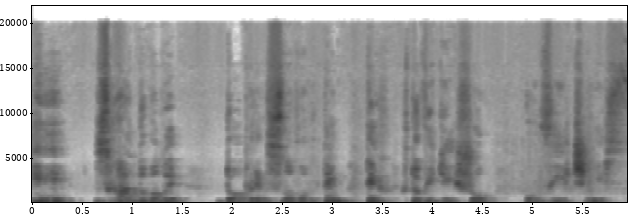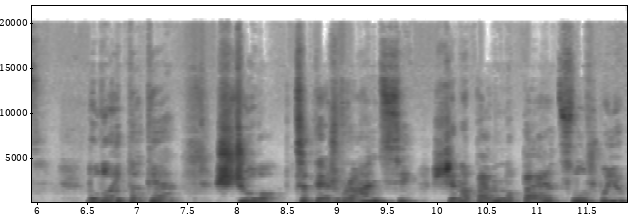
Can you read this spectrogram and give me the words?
і згадували добрим словом тим, тих, хто відійшов у вічність. Було й таке, що це теж вранці, ще напевно перед службою,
